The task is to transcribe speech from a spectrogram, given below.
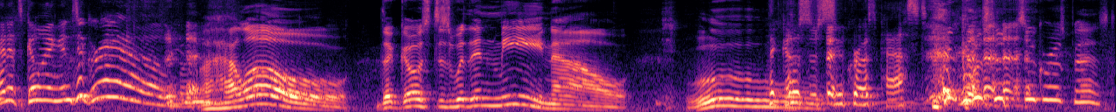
and it's going into Graham. Uh, Hello! The ghost is within me now. Ooh. The ghost of sucrose past. The ghost of sucrose past.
